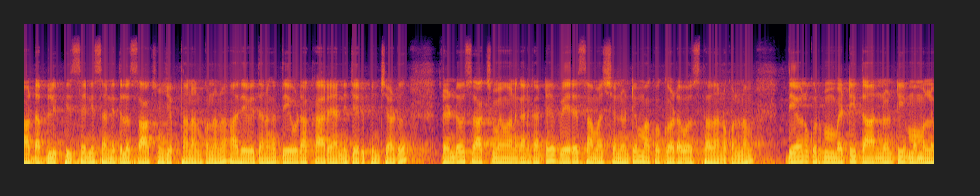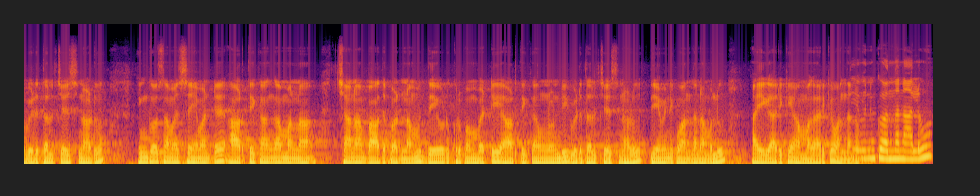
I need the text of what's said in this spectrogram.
ఆ డబ్బులు ఇప్పిస్తే నీ సన్నిధిలో సాక్ష్యం చెప్తాను అనుకున్నాను. అదేవిధంగా దేవుడు ఆ కార్యాన్ని జరిపించాడు. రెండవ సాక్ష్యం ఏమనగానికంటే వేరే సమస్య నుండి మాకు గొడవ వస్తుంది అనుకున్నాం. దేవుని కృపను బట్టి దాని నుండి మమ్మల్ని విడుదల చేసినాడు. ఇంకో సమస్య ఏమంటే ఆర్థికంగా మన చాలా బాధపడినాము. దేవుడి కృపను బట్టి ఆర్థికం నుండి విడుదల చేసినాడు. దేవునికి వందనములు. అయ్యగారికి అమ్మగారికి వందనాలు దేవునికి వందనాలు.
